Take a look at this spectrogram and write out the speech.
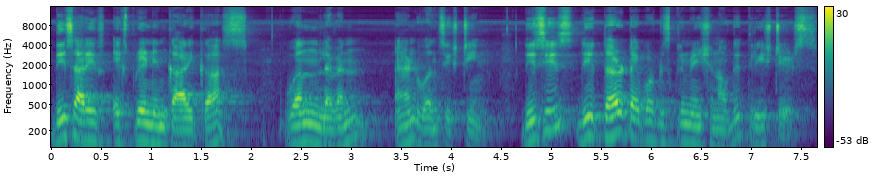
These are explained in Karikas 111 and 116. This is the third type of discrimination of the three states.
